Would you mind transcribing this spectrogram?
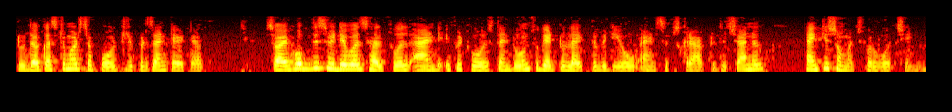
to the customer support representative. So I hope this video was helpful and if it was then don't forget to like the video and subscribe to the channel. Thank you so much for watching.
